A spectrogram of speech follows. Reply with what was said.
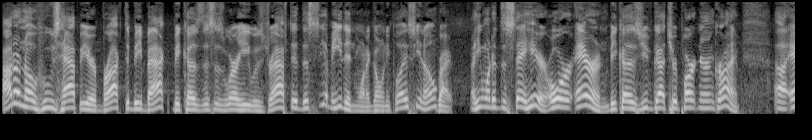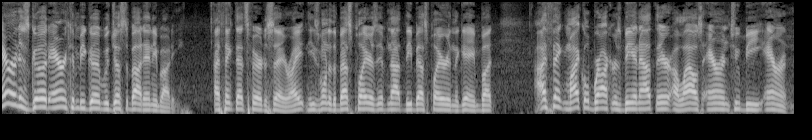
I don't know who's happier, Brock to be back because this is where he was drafted. This, I mean, he didn't want to go anyplace, you know. Right. He wanted to stay here, or Aaron because you've got your partner in crime. Uh, Aaron is good. Aaron can be good with just about anybody. I think that's fair to say, right? He's one of the best players, if not the best player in the game. But I think Michael Brockers being out there allows Aaron to be Aaron.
